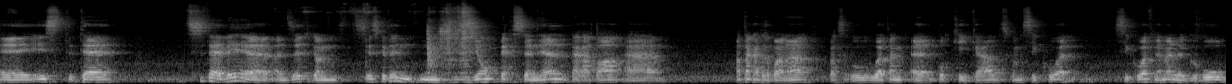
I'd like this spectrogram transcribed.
Euh, et si tu avais à dire, comme, est-ce que tu as une, une vision personnelle par rapport à, en tant qu'entrepreneur ou, ou en tant que- euh, pour Kekal, c'est comme c'est quoi, c'est quoi finalement le gros,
